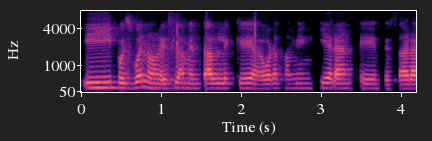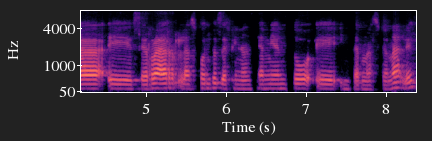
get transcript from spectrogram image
y pues bueno, es lamentable que ahora también quieran eh, empezar a eh, cerrar las fuentes de financiamiento eh, internacionales.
